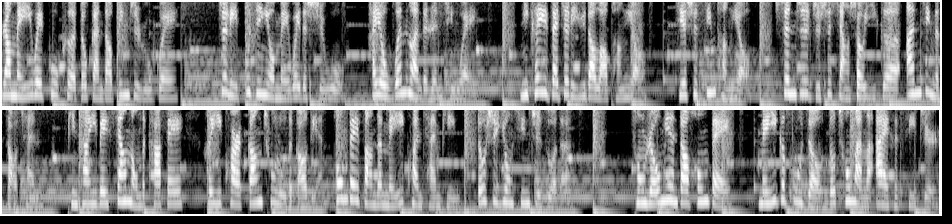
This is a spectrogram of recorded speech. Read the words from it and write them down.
让每一位顾客都感到宾至如归。这里不仅有美味的食物，还有温暖的人情味。你可以在这里遇到老朋友，结识新朋友，甚至只是享受一个安静的早晨，品尝一杯香浓的咖啡。和一块刚出炉的糕点，烘焙坊的每一款产品都是用心制作的。从揉面到烘焙，每一个步骤都充满了爱和细致。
